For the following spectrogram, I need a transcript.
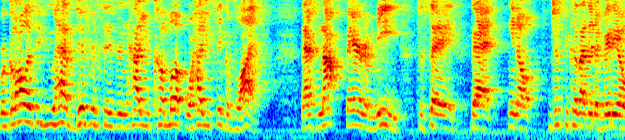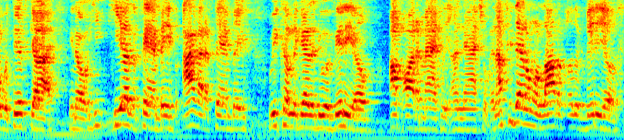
regardless if you have differences in how you come up or how you think of life. That's not fair to me to say that, you know, just because I did a video with this guy, you know, he, he has a fan base, I got a fan base, we come together do a video, I'm automatically unnatural. And I see that on a lot of other videos.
